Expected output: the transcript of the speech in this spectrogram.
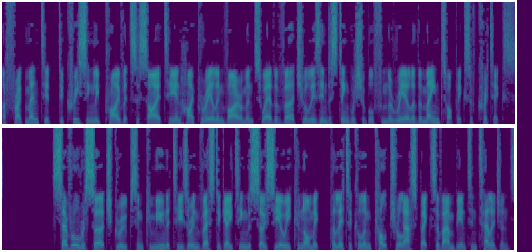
a fragmented, decreasingly private society, and hyperreal environments where the virtual is indistinguishable from the real are the main topics of critics. Several research groups and communities are investigating the socio-economic, political and cultural aspects of ambient intelligence.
